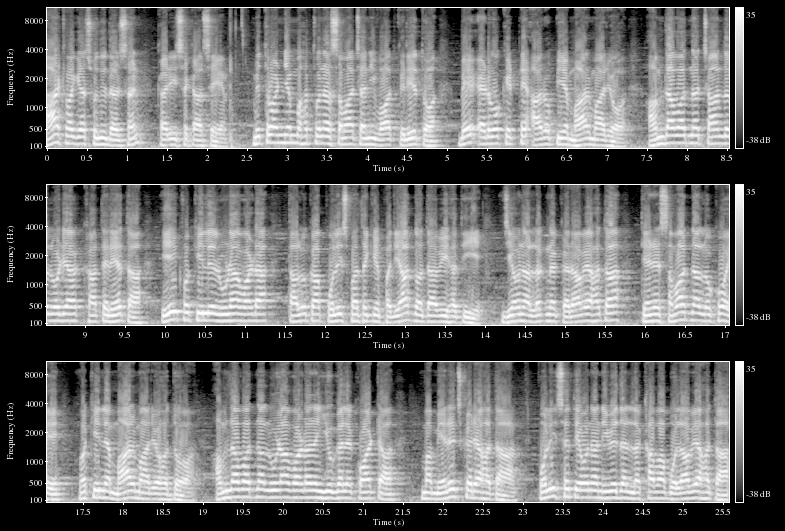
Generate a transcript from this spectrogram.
આઠ વાગ્યા સુધી દર્શન કરી શકાશે. મિત્રો, અન્ય મહત્વના સમાચારની વાત કરીએ તો બે એડવોકેટને આરોપીએ માર માર્યો. અમદાવાદના ચાંદલોડિયા ખાતે રહેતા એક વકીલે લુણાવાડા તાલુકા પોલીસ મથકે ફરિયાદ નોંધાવી હતી. જેઓના લગ્ન કરાવ્યા હતા, તેણે સમાજના લોકોએ વકીલને માર માર્યો હતો. અમદાવાદના લુણાવાડાના યુગલે ક્વાર્ટરમાં મેરેજ કર્યા હતા. પોલીસે તેઓના નિવેદન લખાવવા બોલાવ્યા હતા.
